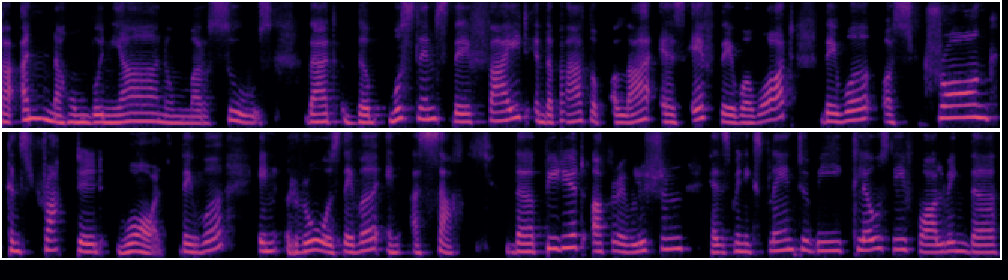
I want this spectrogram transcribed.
كَأَنَّهُمْ بُنْيَانٌ مَرْسُوسٌ That the Muslims, they fight in the path of Allah as if they were what? They were a strong constructed wall. They were in rows. They were in a saf. The period of revolution has been explained to be closely following the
